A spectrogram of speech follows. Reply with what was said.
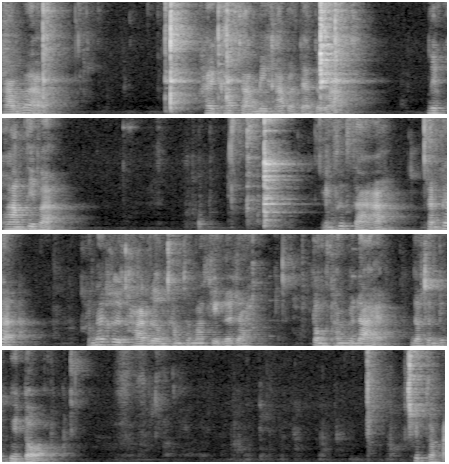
ถามว่า ใครครับสามีครับอาจารย์แต่ว่า ในความที่แบบเองศึกษา ฉันก็ ไม่เคยขาดเรื่องทำสมาธิเลยจ้ะต้องทำให้ได้เดี๋ยวฉันจะคุยต่อคลิปต่อไป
